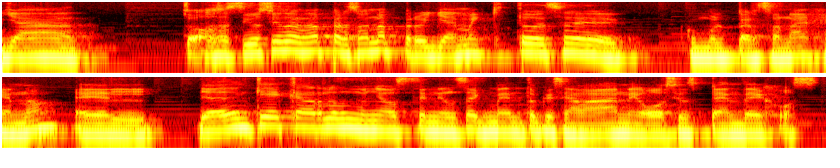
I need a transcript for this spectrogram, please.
ya, o sea, sigo siendo una persona, pero ya me quito ese como el personaje, ¿no? El ya ven que Carlos Muñoz tenía un segmento que se llamaba Negocios Pendejos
